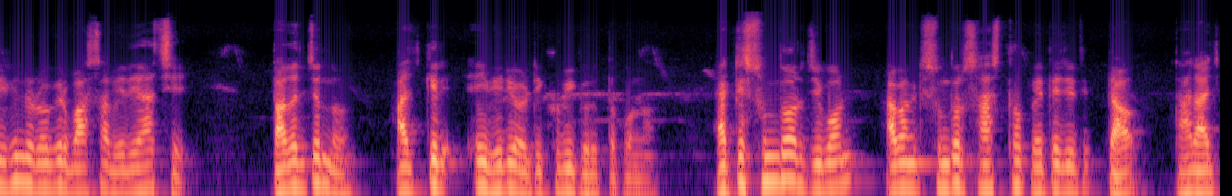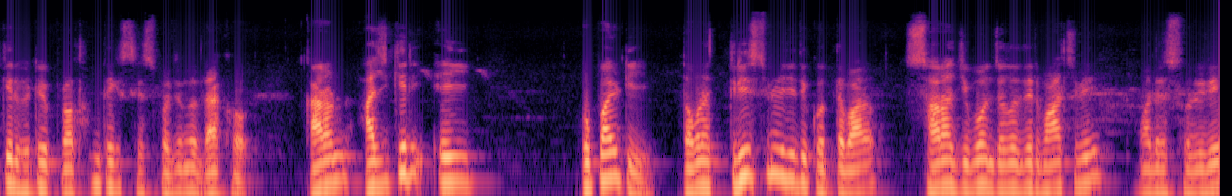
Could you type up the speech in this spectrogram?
বিভিন্ন রোগের বাসা বেঁধে আছে, তাদের জন্য আজকের এই ভিডিওটি খুবই গুরুত্বপূর্ণ। একটি সুন্দর জীবন এবং একটি সুন্দর স্বাস্থ্য পেতে যদি চাও, তাহলে আজকের ভিডিও প্রথম থেকে শেষ পর্যন্ত দেখো। কারণ আজকের এই উপায়টি তোমরা ত্রিশ মিনিট যদি করতে পারো, সারা জীবন যতদিন বাঁচবে, তোমাদের শরীরে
